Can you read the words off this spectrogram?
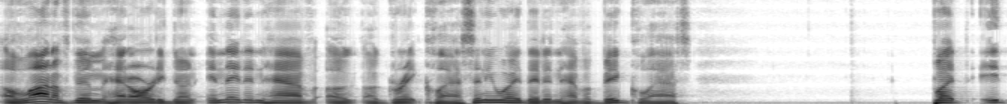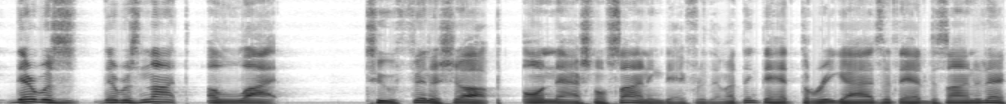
A lot of them had already done, and they didn't have a, a great class anyway. They didn't have a big class, but it, there was there was not a lot to finish up on National Signing Day for them. I think they had three guys that they had to sign today.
